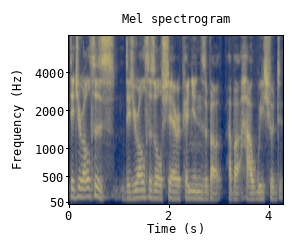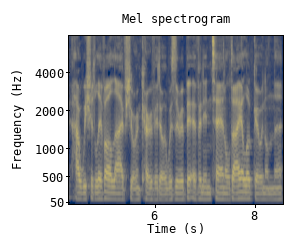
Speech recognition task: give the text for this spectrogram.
did your alters did your alters all share opinions about about how we should how we should live our lives during COVID, or was there a bit of an internal dialogue going on there?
